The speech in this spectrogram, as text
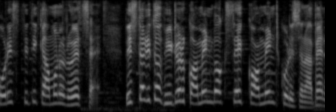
পরিস্থিতি কেমন রয়েছে, বিস্তারিত ভিডিওর কমেন্ট বক্সে কমেন্ট করে জানাবেন।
